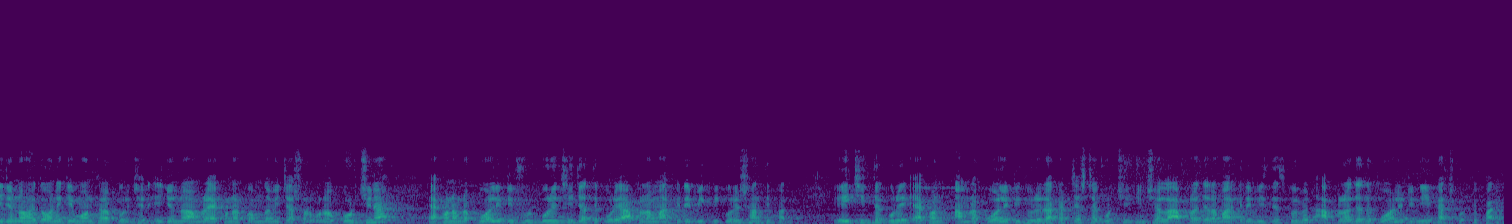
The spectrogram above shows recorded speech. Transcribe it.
এই জন্য হয়তো অনেকেই মন খারাপ করেছেন। এই জন্য আমরা এখন আর কম দামি চা সরবরাহ করছি না। এখন আমরা কোয়ালিটি ফুল করেছি, যাতে করে আপনারা মার্কেটে বিক্রি করে শান্তি পান। এই চিন্তা করে এখন আমরা কোয়ালিটি ধরে রাখার চেষ্টা করছি। ইনশাল্লাহ আপনারা যারা মার্কেটে বিজনেস করবেন, আপনারা যাতে কোয়ালিটি নিয়ে কাজ করতে পারেন।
